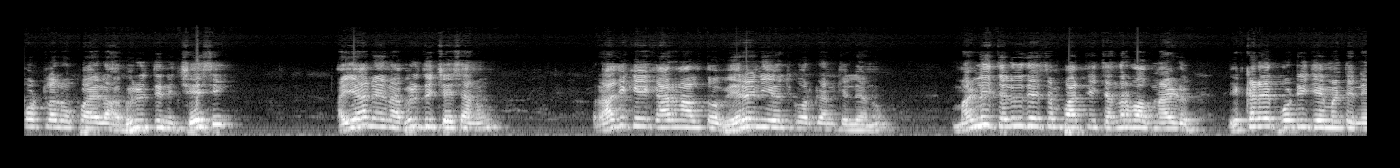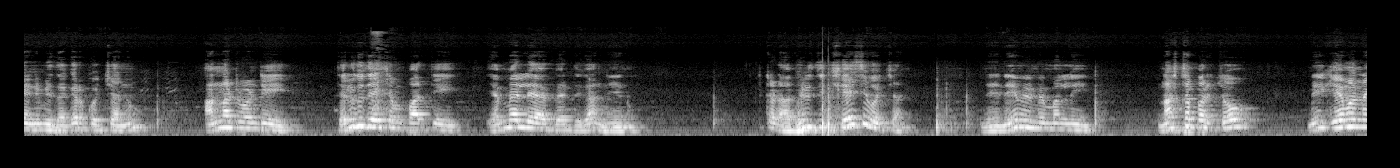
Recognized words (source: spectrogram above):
కోట్ల రూపాయల అభివృద్ధిని చేసి అయ్యా నేను అభివృద్ధి చేశాను రాజకీయ కారణాలతో వేరే నియోజకవర్గానికి వెళ్ళాను మళ్ళీ తెలుగుదేశం పార్టీ చంద్రబాబు నాయుడు ఇక్కడే పోటీ చేయమంటే నేను మీ దగ్గరకు వచ్చాను అన్నటువంటి తెలుగుదేశం పార్టీ ఎమ్మెల్యే అభ్యర్థిగా నేను ఇక్కడ అభివృద్ధి చేసి వచ్చాను. నేనేమి మిమ్మల్ని నష్టపరిచో మీకేమన్నా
